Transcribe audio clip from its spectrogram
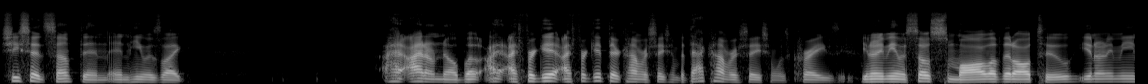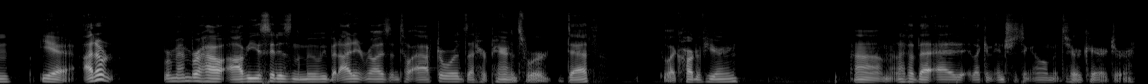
she said something, and he was like, I I don't know, but I I forget I forget their conversation, but that conversation was crazy. You know what I mean? It was so small of it all too. You know what I mean? Yeah, I don't remember how obvious it is in the movie, but I didn't realize until afterwards that her parents were deaf, like hard of hearing. Um, and I thought that added like an interesting element to her character,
